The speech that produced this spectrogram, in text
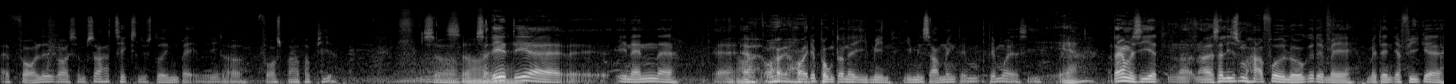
er- foldet, ikke også, jamen, så har teksten jo stået inde bagved, ikke? og for at spare papir. Så, Så, så, det, det er øh, en anden af, af, Nå, af er- højdepunkterne i min, i min samling, det, det må jeg sige. Ja, Og der kan man sige, at når, når jeg så ligesom har fået lukket det med, med den, jeg fik af,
